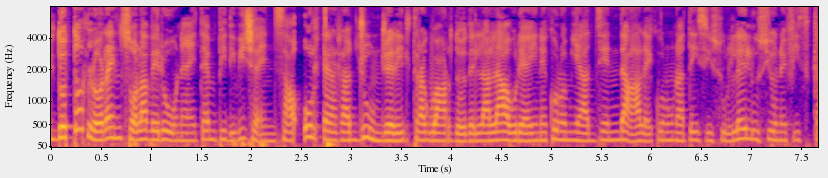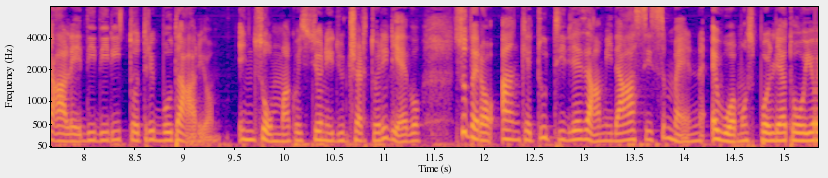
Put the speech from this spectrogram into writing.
Il dottor Lorenzo Laverone ai tempi di Vicenza, oltre a raggiungere il traguardo della laurea in economia aziendale con una tesi sull'elusione fiscale e di diritto tributario, insomma questioni di un certo rilievo, superò anche tutti gli esami da assist man e uomo spogliatoio.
